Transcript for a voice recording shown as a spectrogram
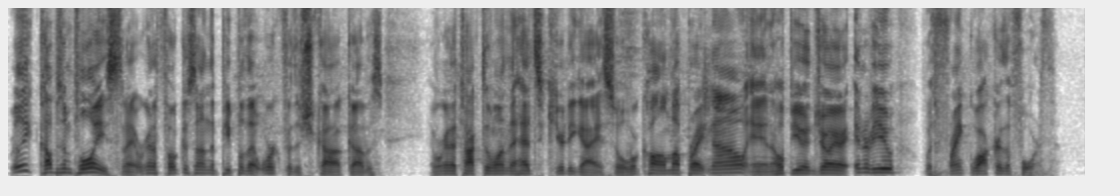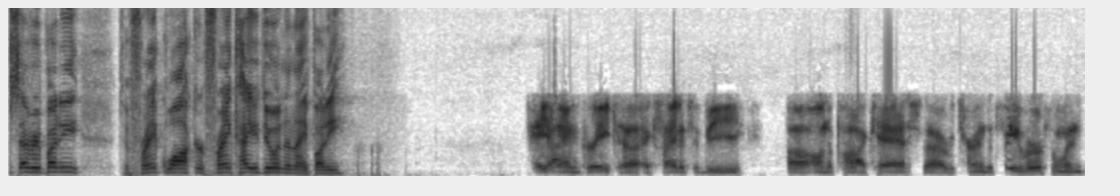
really Cubs employees tonight. We're gonna focus on the people that work for the Chicago Cubs, and we're gonna talk to one of the head security guys. So we'll call him up right now, and I hope you enjoy our interview with Frank Walker the fourth. Everybody to Frank Walker. Frank, how you doing tonight, buddy? Hey, I am great. Uh, excited to be uh, on the podcast, uh, returning the favor from when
